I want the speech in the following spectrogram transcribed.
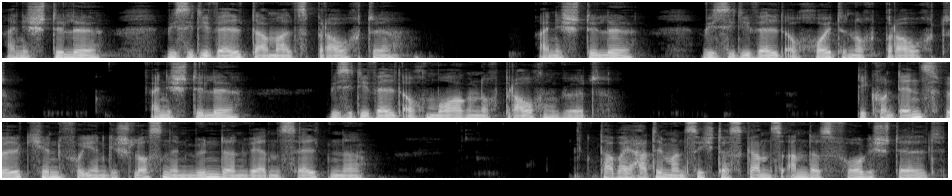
Eine Stille, wie sie die Welt damals brauchte, eine Stille, wie sie die Welt auch heute noch braucht, eine Stille, wie sie die Welt auch morgen noch brauchen wird. Die Kondenswölkchen vor ihren geschlossenen Mündern werden seltener. Dabei hatte man sich das ganz anders vorgestellt.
